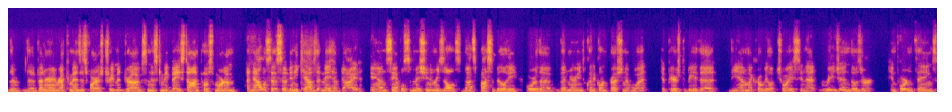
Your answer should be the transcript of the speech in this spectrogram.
the, the veterinarian recommends as far as treatment drugs. And this can be based on postmortem analysis of any calves that may have died and sample submission and results. That's a possibility. Or the veterinarian's clinical impression of what appears to be the the antimicrobial of choice in that region. Those are important things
